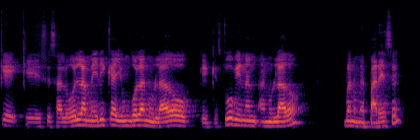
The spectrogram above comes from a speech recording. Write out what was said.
que, se salvó el América y un gol anulado que, estuvo bien anulado. Bueno, me parece.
